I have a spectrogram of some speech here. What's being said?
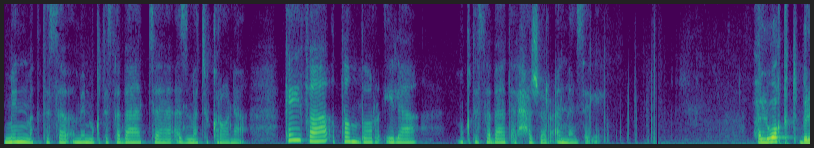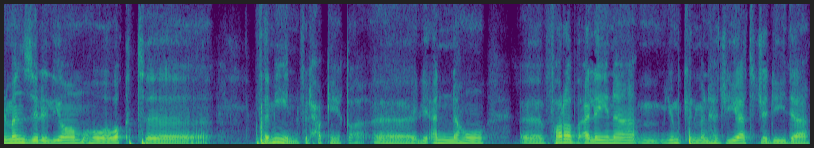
من مكتسب من مكتسبات أزمة كورونا. كيف تنظر إلى مكتسبات الحجر المنزلي؟ الوقت بالمنزل اليوم هو وقت ثمين في الحقيقة لأنه فرض علينا يمكن منهجيات جديدة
